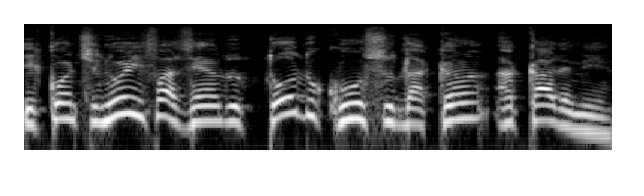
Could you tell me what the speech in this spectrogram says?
e continuem fazendo todo o curso da Khan Academy.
